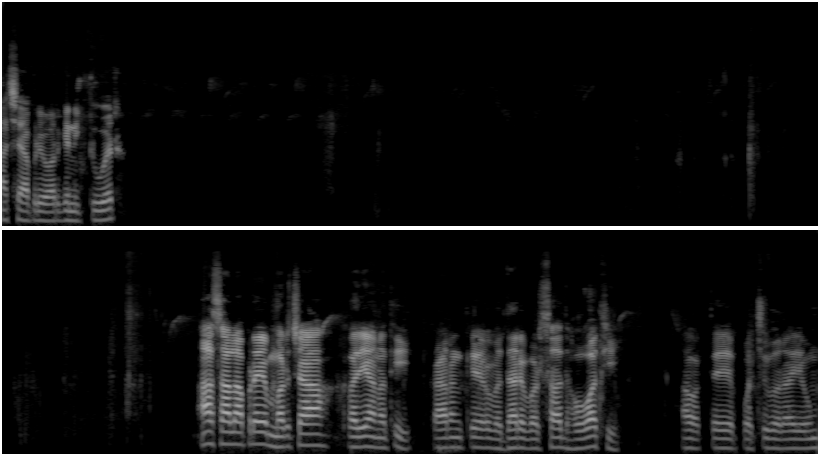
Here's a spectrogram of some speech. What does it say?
આ છે આપણી ઓર્ગેનિક તુવેર. આ સાલ આપણે મરચાં કર્યા નથી, કારણ કે વધારે વરસાદ હોવાથી આ વખતે પહોંચી વરાય એવું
